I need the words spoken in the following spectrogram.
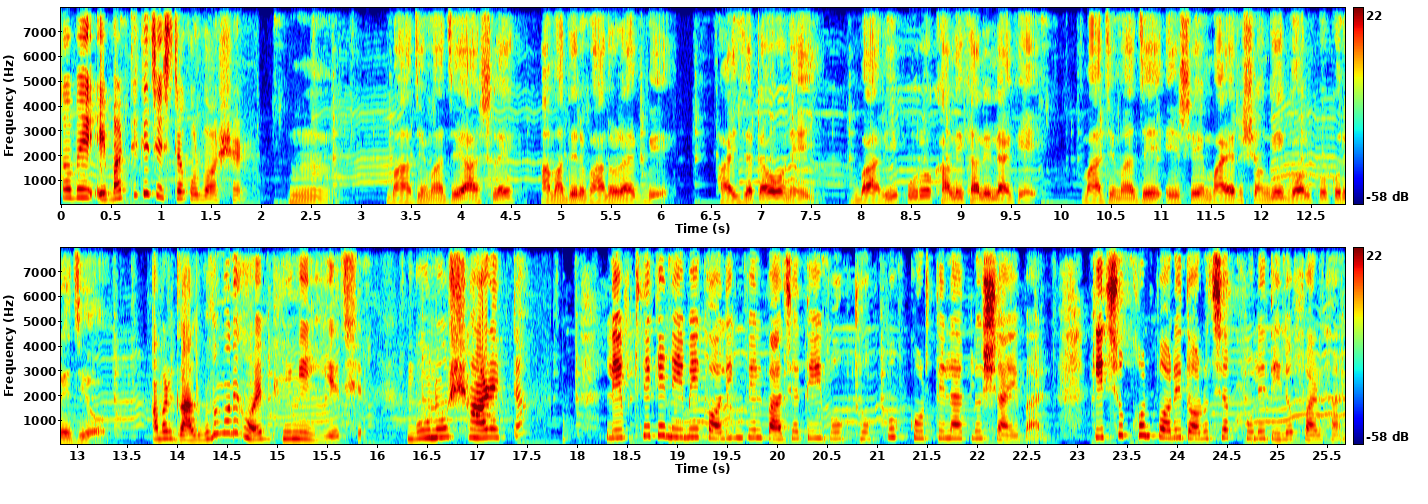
তবে এবার থেকে চেষ্টা করব আসার। হুম মাঝে মাঝে আসলে আমাদের ভালো লাগবে। ফাইজাটাও নেই বাড়ি পুরো খালি খালি লাগে। মাঝে মাঝে এসে মায়ের সঙ্গে গল্প করে যেও। আমার গালগুলো মনে হয় ভেঙে গিয়েছে। বুনো সার একটা লিফট থেকে নেমে কলিং বেল বাজাতেই বুক ধুকপুক করতে লাগল সাইবার কিছুক্ষণ পরে দরজা খুলে দিল ফারহান।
